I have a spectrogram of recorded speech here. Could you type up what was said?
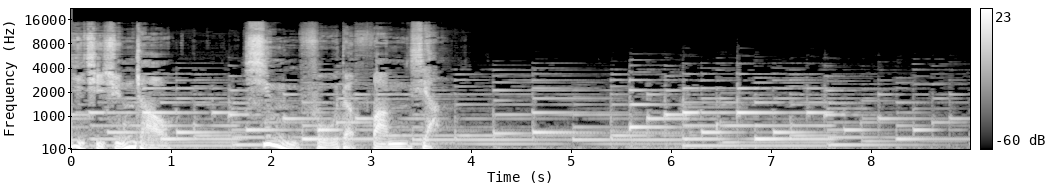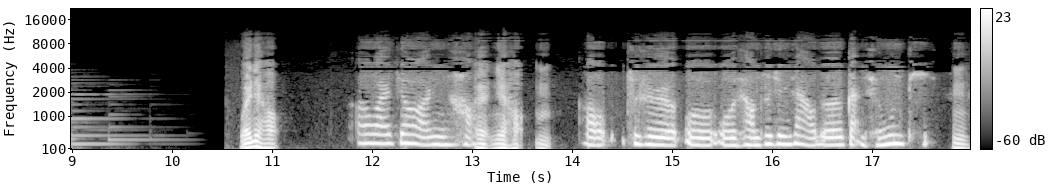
一起寻找幸福的方向。喂，你好。啊，喂，金老师，你好。哎，你好，嗯。哦，就是我，我想咨询一下我的感情问题。嗯。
